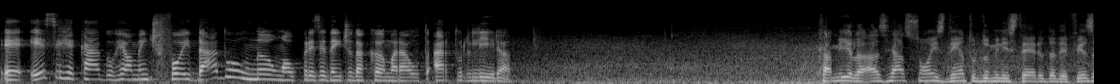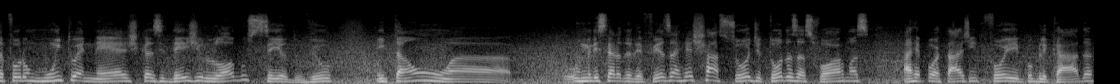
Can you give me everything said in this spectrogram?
É, esse recado realmente foi dado ou não ao presidente da Câmara, Arthur Lira? Camila, as reações dentro do Ministério da Defesa foram muito enérgicas e desde logo cedo, viu? Então, uh o Ministério da Defesa rechaçou de todas as formas a reportagem que foi publicada,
